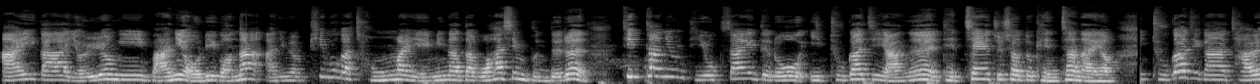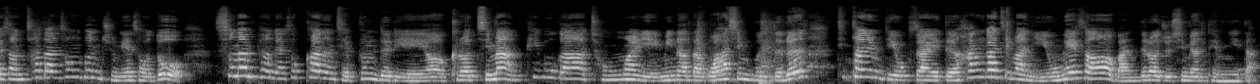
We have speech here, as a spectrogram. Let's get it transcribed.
아이가 연령이 많이 어리거나 아니면 피부가 정말 예민하다고 하신 분들은 titanium dioxide로 이 두 가지 양을 대체해 주셔도 괜찮아요. 이 두 가지가 자외선 차단 성분 중에서도 순한 편에 속하는 제품들이에요. 그렇지만 피부가 정말 예민하다고 하신 분들은 titanium dioxide 한 가지만 이용해서 만들어주시면 됩니다.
